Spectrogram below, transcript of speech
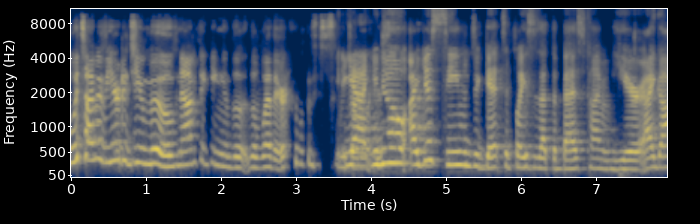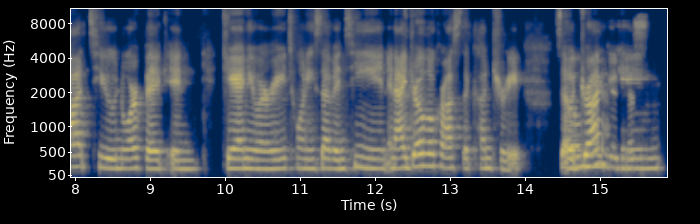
what time of year did you move? Now I'm thinking of the, the weather. yeah, you know, I just seem to get to places at the best time of year. I got to Norfolk in January 2017 and I drove across the country. So oh driving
